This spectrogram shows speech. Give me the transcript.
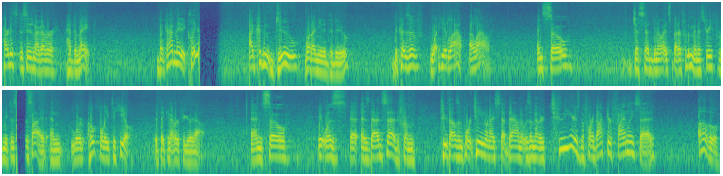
hardest decision I've ever had to make. But God made it clear. I couldn't do what I needed to do because of what he had allow, allowed. And so just said, you know, it's better for the ministry for me to decide and Lord, hopefully to heal if they can ever figure it out. And so it was, as Dad said, from 2014, when I stepped down, it was another two years before a doctor finally said, oh,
